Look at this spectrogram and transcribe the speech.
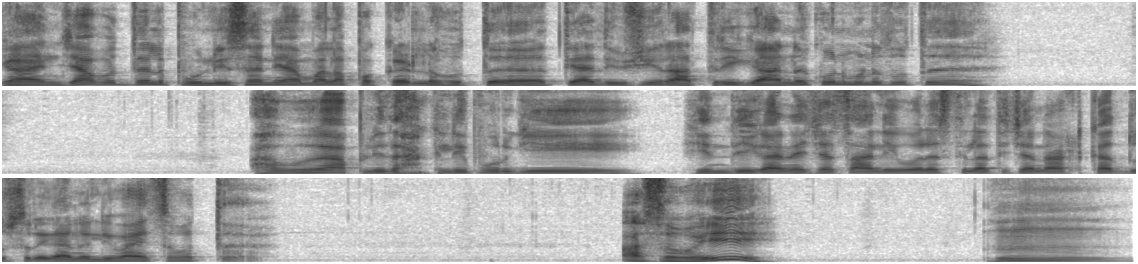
गांजाबद्दल पोलिसांनी आम्हाला पकडलं होतं. त्या दिवशी रात्री गाणं कोण म्हणत होतं? अव आपली धाकली पोरगी. हिंदी गाण्याच्या चालीवरच तिला तिच्या नाटकात दुसरं गाणं लिवायचं होतं. असं होई हम्म.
